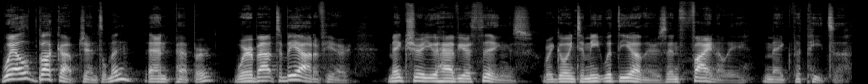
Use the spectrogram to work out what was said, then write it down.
Well, buck up, gentlemen, and Pepper. We're about to be out of here. Make sure you have your things. We're going to meet with the others and finally make the pizza.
